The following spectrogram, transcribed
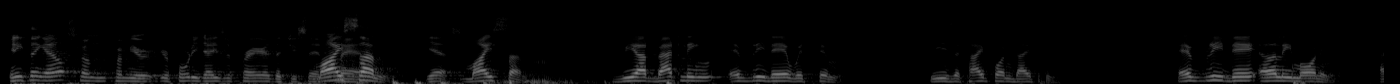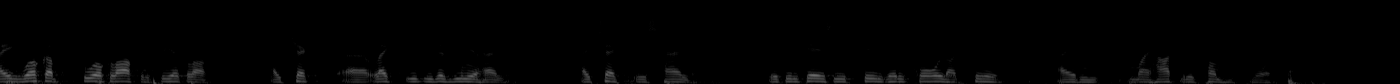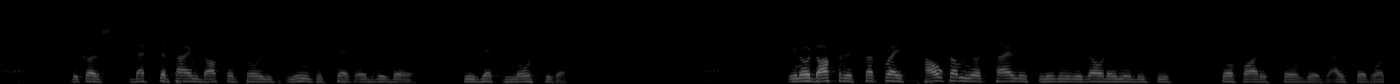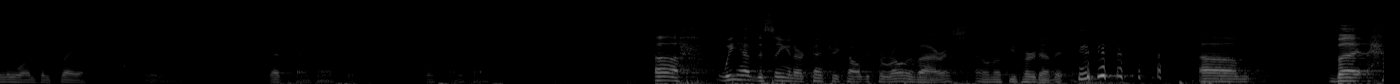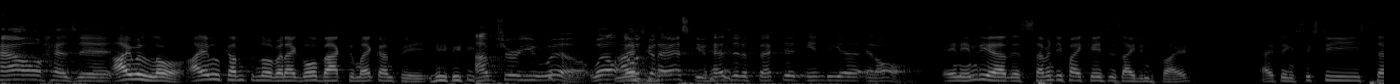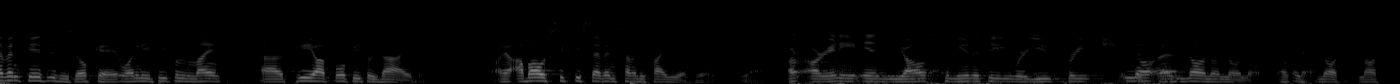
Anything else from, from your, your 40 days of prayer that you said? My son, Yes. my son, we are battling every day with him. He is a type 1 diabetes. Every day, early morning, I woke up 2 o'clock and 3 o'clock. I check, uh, like you can just give me your hand. I check his hand. If in case he feel very cold or chill, I, my heart will pump more. Because that's the time doctor told me to check every day. He gets low sugar. Wow. You know, doctor is surprised. How come your child is living without any disease so far is so good? I said only one thing, prayer. Amen. That's fantastic. That's fantastic. Uh, we have this thing in our country called the coronavirus. I don't know if you've heard of it. um, but how has it? I will know. I will come to know when I go back to my country. I'm sure you will. Well, I was going to ask you, has it affected India at all? In India, there's 75 cases identified. I think 67 cases is okay. Only people nine, uh, three or four people died. Uh, about 67, 75 years old. Yeah. Are, are any in y'all's community where you preach No, uh, no, no, no, no. Okay. It's not, not.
